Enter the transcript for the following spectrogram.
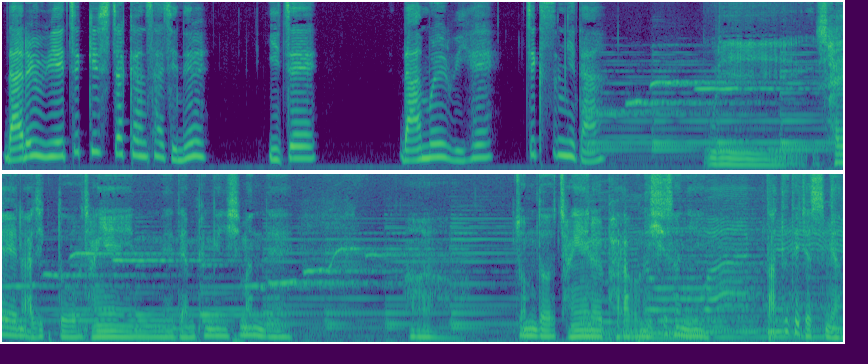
나를 위해 찍기 시작한 사진을 이제 남을 위해 찍습니다. 우리 사회에는 아직도 장애인에 대한 편견이 심한데 아, 좀더 장애인을 바라보는 시선이 따뜻해졌으면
